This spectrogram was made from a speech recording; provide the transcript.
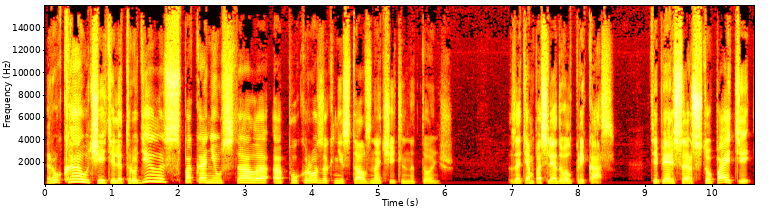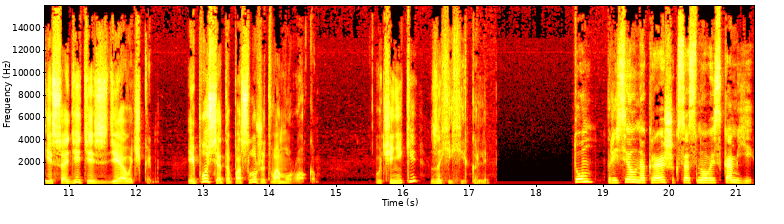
Рука учителя трудилась, пока не устала, а пук розок не стал значительно тоньше. Затем последовал приказ. «Теперь, сэр, ступайте и садитесь с девочками, и пусть это послужит вам уроком». Ученики захихикали. Том присел на краешек сосновой скамьи.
